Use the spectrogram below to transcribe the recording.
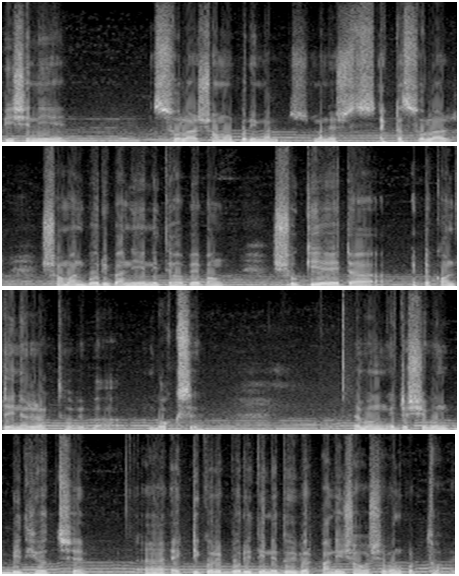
পিষে নিয়ে সোলার সম পরিমাণ মানে একটা সোলার সমান বড়ি বানিয়ে নিতে হবে এবং শুকিয়ে এটা একটা কন্টেইনারে রাখতে হবে বা বক্সে এবং এটা সেবন বিধি হচ্ছে একটি করে বড়ি দিনে দুইবার পানি সহ সেবন করতে হবে।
